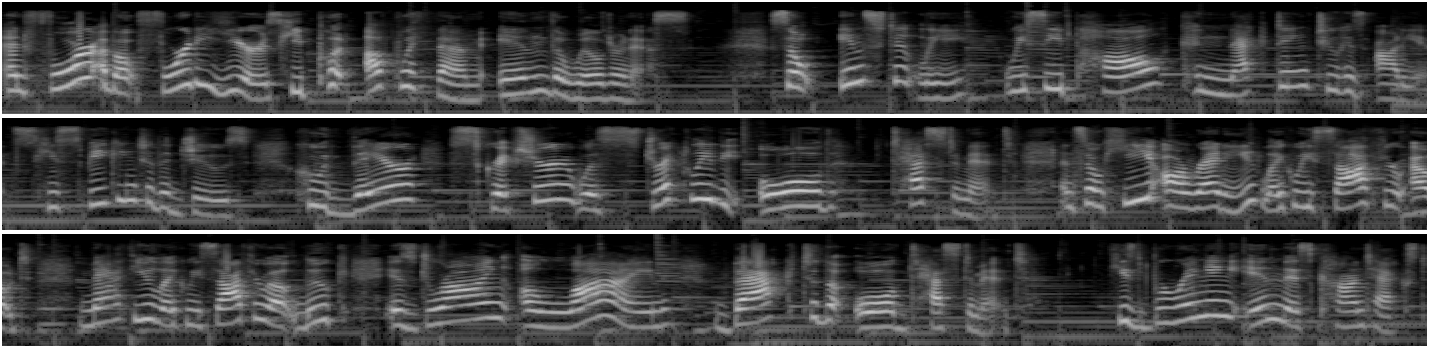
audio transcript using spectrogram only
And for about 40 years, he put up with them in the wilderness. So instantly, we see Paul connecting to his audience. He's speaking to the Jews who their scripture was strictly the Old Testament. And so he already, like we saw throughout Matthew, like we saw throughout Luke, is drawing a line back to the Old Testament. He's bringing in this context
